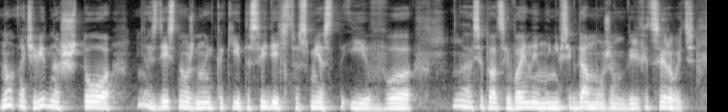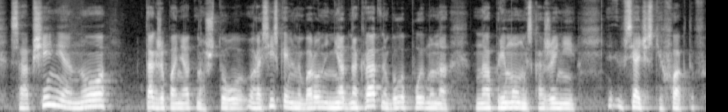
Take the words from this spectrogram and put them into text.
Ну, очевидно, что здесь нужны какие-то свидетельства с мест и в э, ситуации войны мы не всегда можем верифицировать сообщения, но также понятно, что российская Минобороны неоднократно было поймано на прямом искажении всяческих фактов.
